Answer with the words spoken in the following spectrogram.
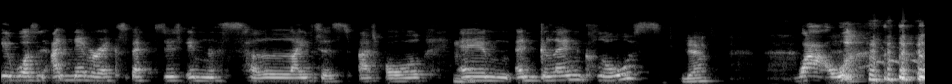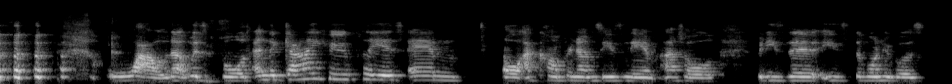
it wasn't. I never expected it in the slightest at all. Mhm. Um, and Glenn Close, yeah, wow, wow, that was bold. And the guy who plays, um, oh, I can't pronounce his name at all, but he's the he's the one who goes,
